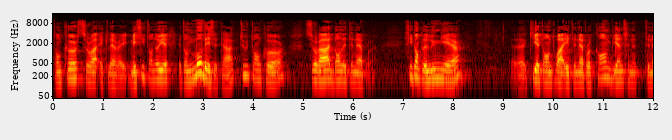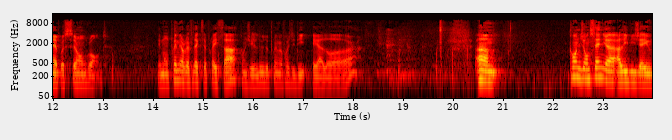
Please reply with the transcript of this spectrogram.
ton cœur sera éclairé. Mais si ton œil est en mauvais état, tout ton corps sera dans les ténèbres. Si donc la lumière euh, qui est en toi est ténèbres, combien ces ténèbres seront grandes? Et mon premier réflexe après ça, quand j'ai lu la première fois, j'ai dit, et alors um, quand j'enseigne à j'ai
